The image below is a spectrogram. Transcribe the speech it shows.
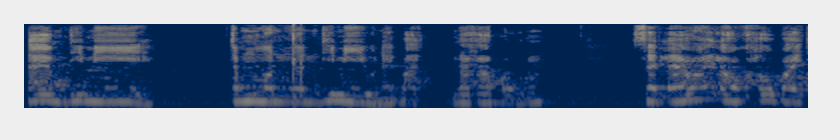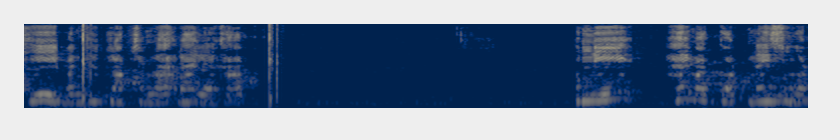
แต้มที่มีจำนวนเงินที่มีอยู่ในบัตรนะครับผมเสร็จแล้วให้เราเข้าไปที่บันทึกรับชำระได้เลยครับ ตรงนี้ให้มากดในส่วน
